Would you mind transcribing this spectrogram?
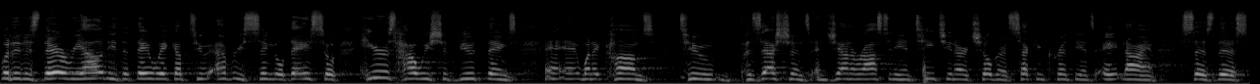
But it is their reality that they wake up to every single day. So here's how we should view things when it comes to possessions and generosity and teaching our children. 2 Corinthians 8 9 says this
